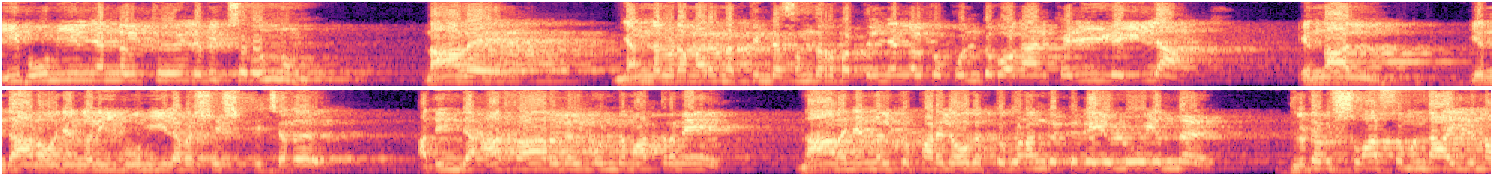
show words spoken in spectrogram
ഈ ഭൂമിയിൽ ഞങ്ങൾക്ക് ലഭിച്ചതൊന്നും നാളെ ഞങ്ങളുടെ മരണത്തിന്റെ സന്ദർഭത്തിൽ ഞങ്ങൾക്ക് കൊണ്ടുപോകാൻ കഴിയുകയില്ല. എന്നാൽ എന്താണോ ഞങ്ങൾ ഈ ഭൂമിയിൽ അവശേഷിപ്പിച്ചത്? അതിന്റെ ആസാറുകൾ കൊണ്ട് മാത്രമേ നാളെ ഞങ്ങൾക്ക് പരലോകത്ത് ഗുണം കിട്ടുകയുള്ളൂ എന്ന് ദൃഢവിശ്വാസമുണ്ടായിരുന്ന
